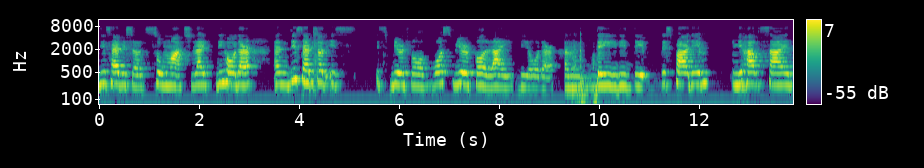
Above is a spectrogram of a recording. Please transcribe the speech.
this episode so much like the other and this episode is it's beautiful was beautiful like the other. And they did the, this party in the outside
